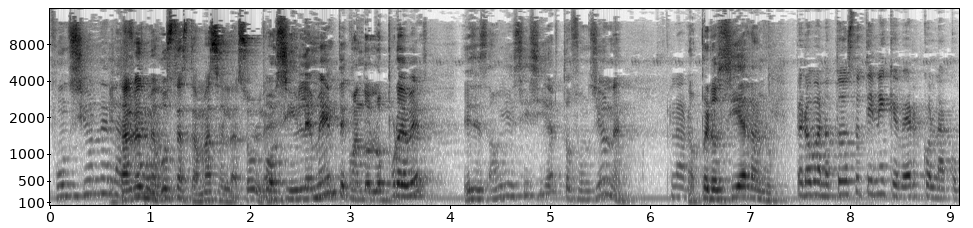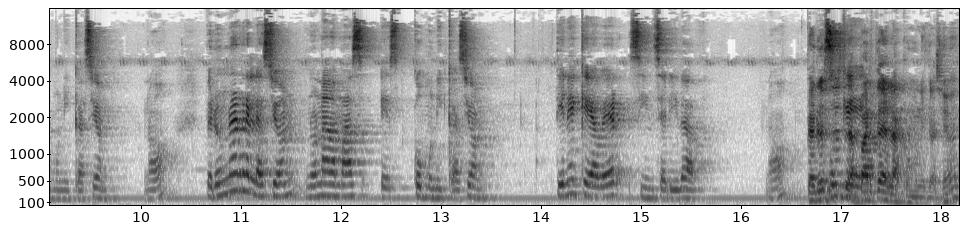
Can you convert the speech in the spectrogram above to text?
funciona el Y tal vez me gusta hasta más el azul, ¿eh? Posiblemente, cuando lo pruebes, dices, oye, sí es cierto, funciona. Claro. No, pero ciérralo. Pero bueno, todo esto tiene que ver con la comunicación, ¿no? Pero una relación no nada más es comunicación. Tiene que haber sinceridad, ¿no? Pero eso Porque- es la parte de la comunicación.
